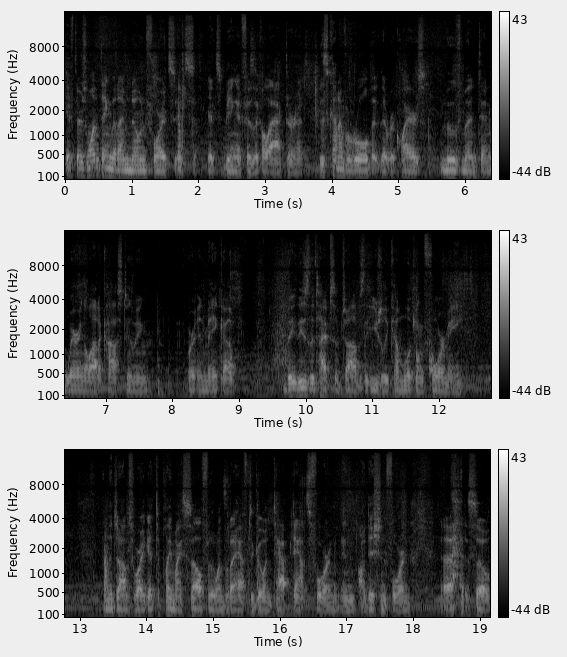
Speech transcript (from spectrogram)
If there's one thing that I'm known for, it's it's it's being a physical actor. This kind of a role that, that requires movement and wearing a lot of costuming or in makeup. the, these are the types of jobs that usually come looking for me. And the jobs where I get to play myself are the ones that I have to go and tap dance for and, and audition for. And uh, so,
